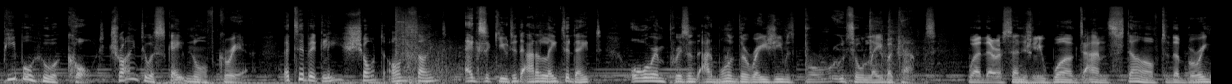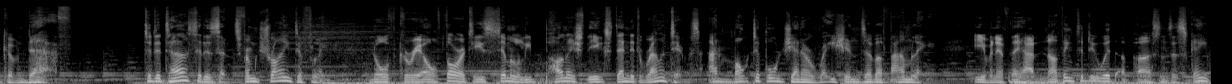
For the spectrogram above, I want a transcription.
People who are caught trying to escape North Korea are typically shot on sight, executed at a later date, or imprisoned at one of the regime's brutal labor camps, where they're essentially worked and starved to the brink of death. To deter citizens from trying to flee, North Korea authorities similarly punished the extended relatives and multiple generations of a family, even if they had nothing to do with a person's escape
